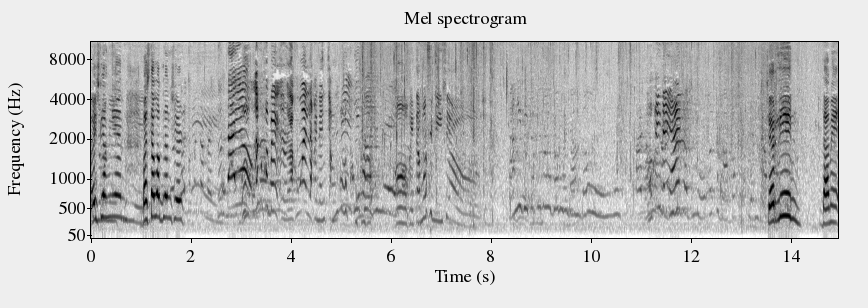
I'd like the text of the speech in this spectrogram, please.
Ayos lang yan. Basta wag lang shirt. Doon tayo. Ano ka ba? Eh, Ako nga, laki ng tiyang ko. Oh, kita mo si Misha, oh. Tangi, dito ko na gawin daw. Okay na yan. Sherlyn! Dami.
